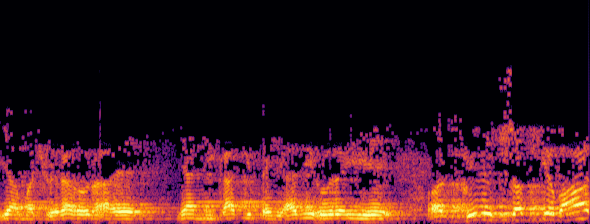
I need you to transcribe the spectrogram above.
یا مشورہ ہو رہا ہے، یا نکاح کی تیاری ہو رہی ہے۔ اور پھر سب کے بعد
